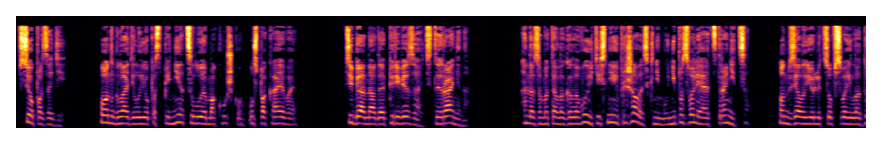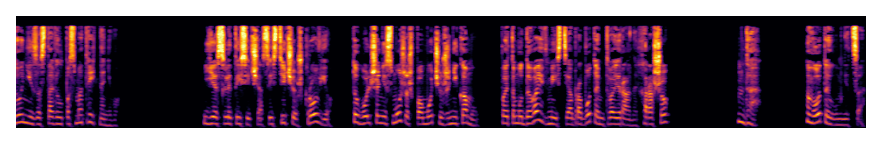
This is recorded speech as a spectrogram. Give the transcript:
«Все позади. Он гладил ее по спине, целуя макушку, успокаивая. «Тебя надо перевязать, ты ранена». Она замотала головой и теснее прижалась к нему, не позволяя отстраниться. Он взял ее лицо в свои ладони и заставил посмотреть на него. «Если ты сейчас истечешь кровью, то больше не сможешь помочь уже никому. Поэтому давай вместе обработаем твои раны, хорошо?» «Да». «Вот и умница.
